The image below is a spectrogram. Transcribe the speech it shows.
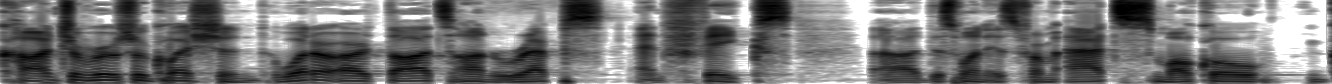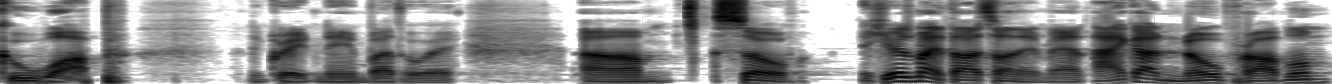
Controversial question. What are our thoughts on reps and fakes? Uh, this one is from at Smoko Guwap. A great name, by the way. Um, so here's my thoughts on it, man. I got no problem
